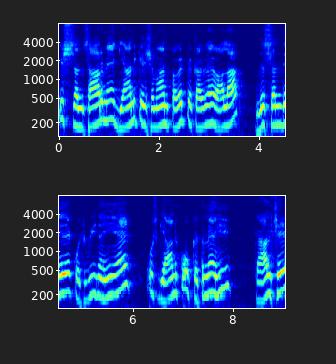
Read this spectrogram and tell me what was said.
इस संसार में ज्ञान के समान पवित्र करने वाला निस्संदेह कुछ भी नहीं है। उस ज्ञान को कितने ही काल से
